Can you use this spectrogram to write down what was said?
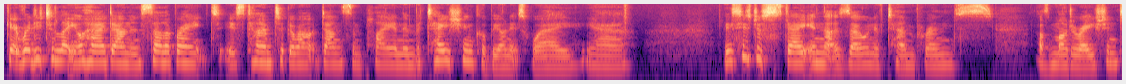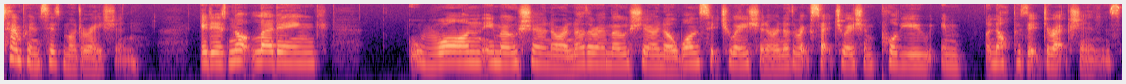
Get ready to let your hair down and celebrate. It's time to go out, dance, and play. An invitation could be on its way. Yeah. This is just stay in that zone of temperance, of moderation. Temperance is moderation. It is not letting one emotion or another emotion or one situation or another situation pull you in, in opposite directions.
